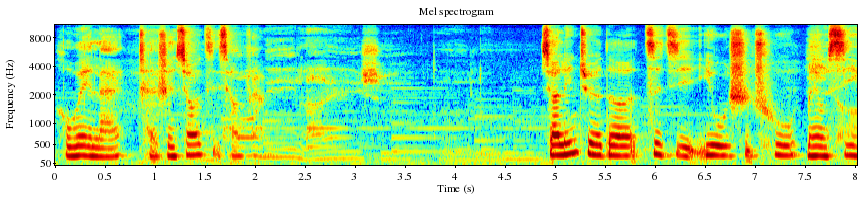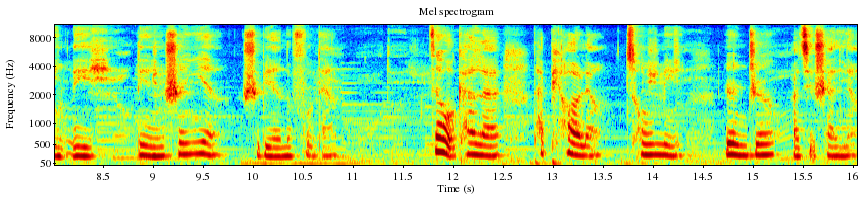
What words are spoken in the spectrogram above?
和未来产生消极想法》。小林觉得自己一无是处，没有吸引力，令人生厌，是别人的负担。在我看来，她漂亮、聪明、认真，而且善良。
